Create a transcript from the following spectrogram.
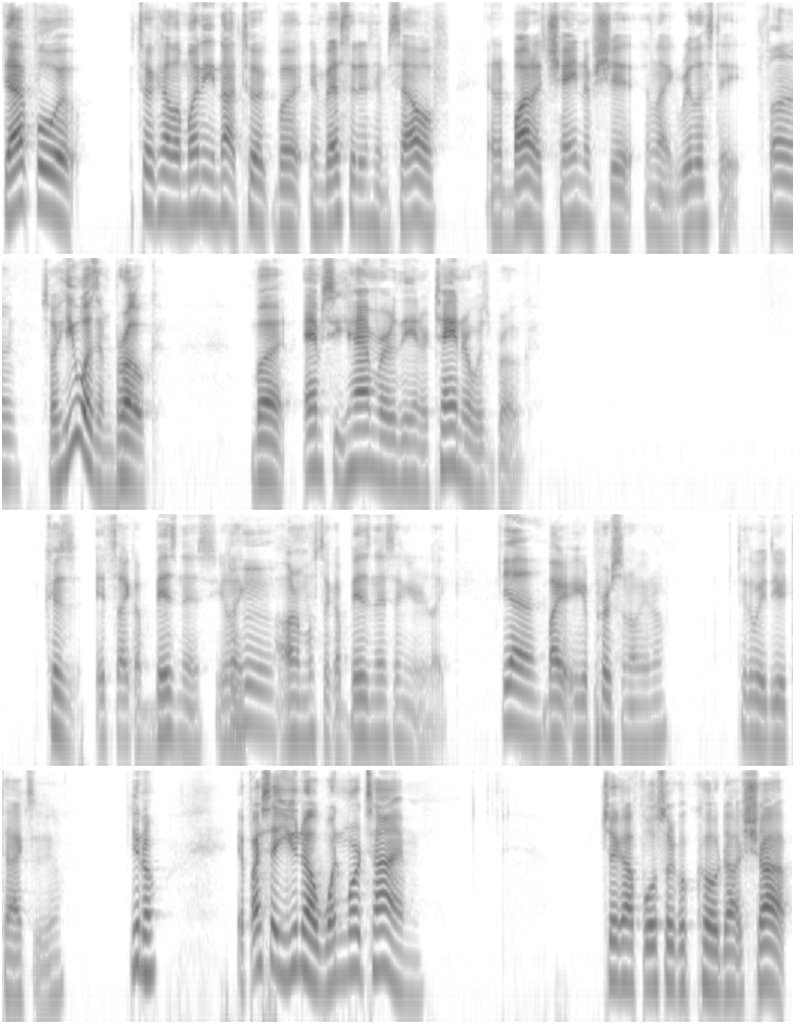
That fool took hella money, not took, but invested in himself and bought a chain of shit and like real estate. Fuck. So he wasn't broke. But MC Hammer, the entertainer, was broke. Cause it's like a business. You're like Mhm. almost like a business, and you're like Yeah. by your personal. You know, take the way you do your taxes. You know, you know. If I say you know one more time, check out fullcircleco.shop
